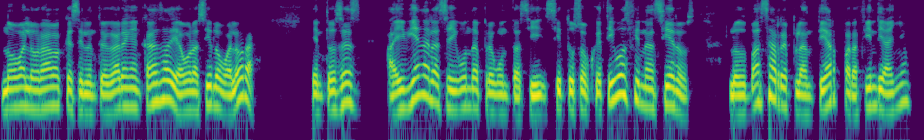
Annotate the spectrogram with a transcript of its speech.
no valoraba que se lo entregaran en casa y ahora sí lo valora. Entonces, ahí viene la segunda pregunta. Si, si tus objetivos financieros los vas a replantear para fin de año,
